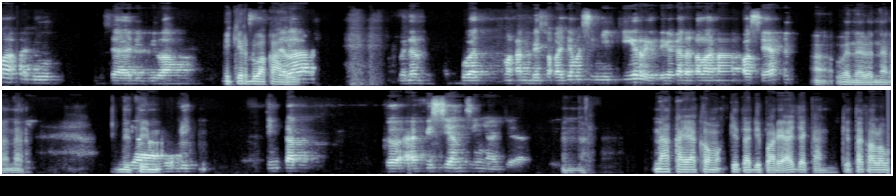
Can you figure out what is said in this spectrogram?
mah aduh bisa dibilang mikir dua kali. Adalah bener buat makan besok aja masih mikir gitu ya kadang kalau anak kos ya. Ah, bener bener bener. Di ya, tim lebih tingkat ke efisiensinya aja. Bener. Nah kayak kita di Pare aja kan. Kita kalau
